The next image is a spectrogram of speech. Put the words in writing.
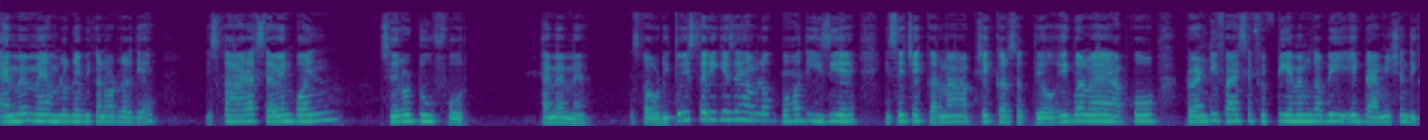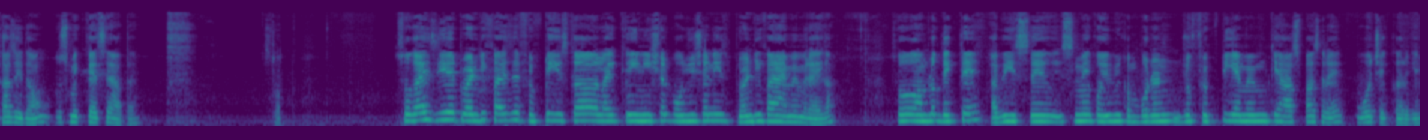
एम mm में हम लोग ने अभी कन्वर्ट कर दिया है। इसका आ रहा है seven point zero two four M M है इसका ओडी तो इस तरीके से हम लोग बहुत इजी है, इसे चेक करना, आप चेक कर सकते हो। एक बार मैं आपको 25 से 50 एम mm का भी एक डायमेंशन दिखा देता हूँ, उसमें कैसे आता है। सो so गाइज़ ये 25 से 50 इसका like initial position is 25 M mm रहेगा। सो so, हम लोग देखते हैं अभी इससे इसमें कोई भी कंपोनेंट जो 50 एम mm के आसपास रहे वो चेक करके।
